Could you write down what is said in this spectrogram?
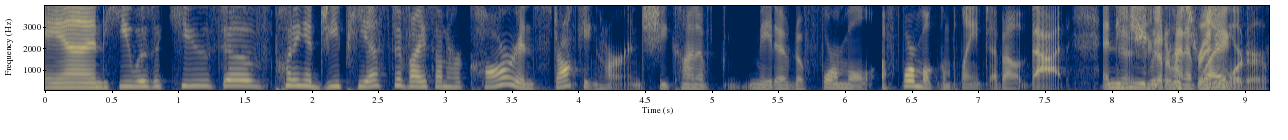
And he was accused of putting a GPS device on her car and stalking her. And she kind of made it a formal a formal complaint about that. And Yeah, he was kind of like, order.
